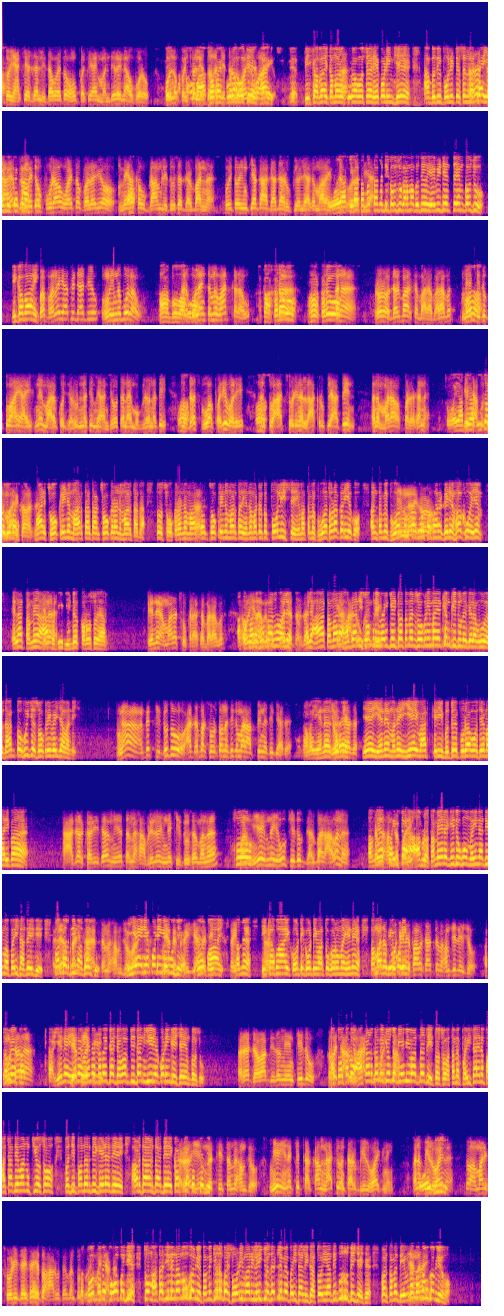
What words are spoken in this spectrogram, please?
તો એસી હજાર લીધા હોય તો હું પછી આ મંદિરે ના ઊભો રહું. કોઈનો પૈસો લેતો નથી પુરાવો છે ભાઈ. ભીખાભાઈ તમારો પુરાવો છે રેકોર્ડિંગ છે આ બધું પોલીસ સ્ટેશનમાં થાય એની કરતા. ગમે તેવો પુરાવો હોય તો ભલે રહ્યો. મેં. આખું ગામ લીધું છે દરબારના. કોઈ તો એમ કે આ દાદા રૂપિયો લ્યા છે મારા ઓય આ થયા. સમજતા નથી કહું છું કે આમાં બધું એવિડન્સ છે એમ કહું છું. ભીખાભાઈ. ભલે આપી દાટ્યું હું એમને બોલાવું. હા બોલાવીને તમને વાત કરાવું. કરાવો. હા. કરાવો. રોરો દરબાર છે મારા બરાબર? મેં કીધું તું અહીંયા આવીશ ને મારે કોઈ જરૂર નથી મેં અંજો તને મોકલ્યો નથી. તું દસ ભુવા ફરી વળી અને તું હાથ છોડીને લાખ રૂપિયા આપીને અને મરાવા ફરે છે ને. છોકરીને મારતા હતા છોકરાને મારતા હતા. તો છોકરાને મારતા છોકરીને મારતા એના માટે તો પોલીસ છે એમાં તમે ભૂવા થોડા કરી શકો. અને તમે ભૂવા કરતા છો તમારા ઘરે હક હોય એમ. એલા તમે આ બધી ઢીંડક કરો છો યાર. એને અમારા છોકરા છે બરાબર? તમારા છોકરા શું એટલે એટલે આ તમારા હગાની છોકરી વહી ગઈ તો તમે છોકરીમાં એ કેમ કીધું ને કે એલા હું હુઈ છે છોકરી વહી જવાની. ના અમે કીધું તું. આ દરબાર છોડતો નથી કે મારે આપવી નથી ક્યાં છે હવે એને. એ એને મને એ વાત કરી બધોય પુરાવો છે મારી પાસે. હાજર કરી છે મેં તમે સાંભળી લો એમને કીધું છે મને. પણ મેં એમને એવું કીધું કે દરબાર આવે ને તમે પૈસા? સાંભળો તમે એને કીધું હું મહિના દીમાં પૈસા દઈ દે. પંદર દીમાં દઉં છું. એ રેકોર્ડિંગ એવું છે. એ ભાઈ તમે ભીખાભાઈ કોટી કોટી વાતો કરો માં એને મારે તમારું રેકોર્ડિંગ ભાવ સાહેબ તમે સમજી લેજો. તમે એને એને એને તમે જે જવાબ દીધા ને એ રેકોર્ડિંગ છે એમ કહું છું. અરે જવાબ દીધો મેં એને કીધું. કે તો તમે તારું તમે કહો છો કે એવી વાત નથી. તો છો તમે પૈસા એને પાછા દેવાનું કયો છો? પછી પંદર દી કેડે દે અડધા અડધા દે કટકે કટકે નથી તમે સમજો. મેં એને તારું કામ ના થયું અને તારું બિલ હોય કે નહીં. અને બિલ હોય ને તો અમારી છોડી જાય છે એ તો સારું થયું તો તમે તો પછી તો માતાજીને નામ હું કામ લ્યો તમે કહો ને ભાઈ છોડી મારી લઈ ગયો છે એટલે મેં પૈસા લીધા. તો અહીંયાથી પૂરું થઈ જાય છે. પણ તમે દેવના એ હું કામ લ્યો છો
